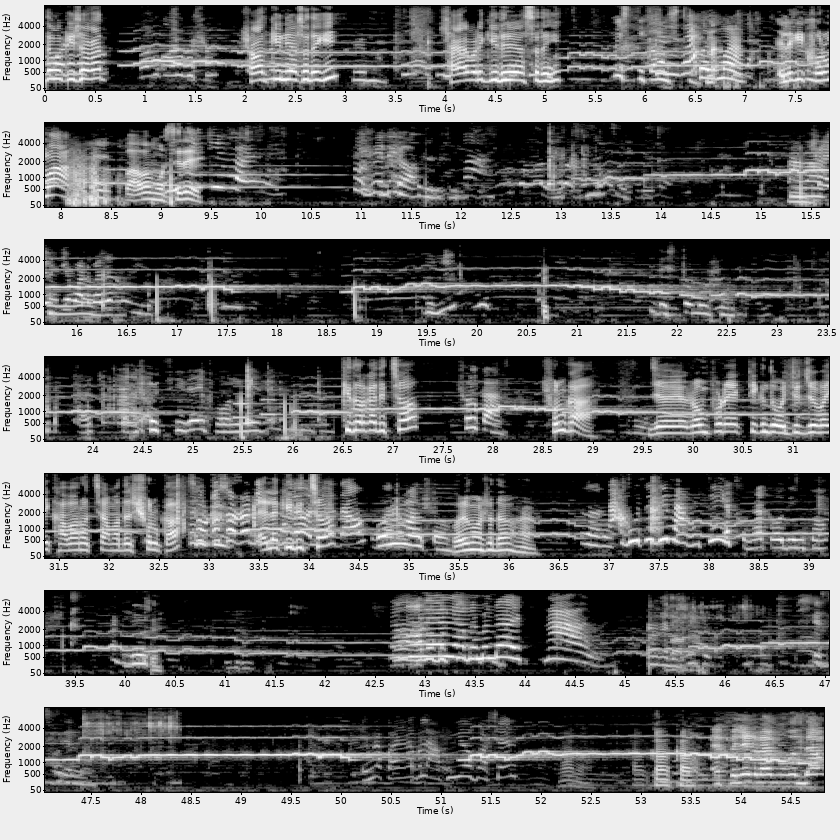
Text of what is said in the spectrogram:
তোমার কি সকাত সকাত কি নিয়ে আসছো দেখি? সাগার বাড়ি কি দিয়ে আসছো দেখি? এলে কি খোরমা? বাবা মসি রে। কি তরকারি দিচ্ছ? শুল্কা। শুল্কা? যে রংপুরে একটি কিন্তু ঐতিহ্যবাহী খাবার হচ্ছে আমাদের শুল্কা। এলে কি দিচ্ছ? গরুর মাংস। গরুর মাংস দাও হ্যাঁ। খাও খাও প্লেট ভাই দাও।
